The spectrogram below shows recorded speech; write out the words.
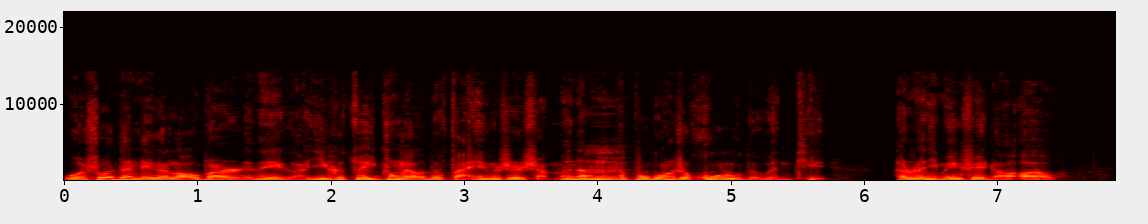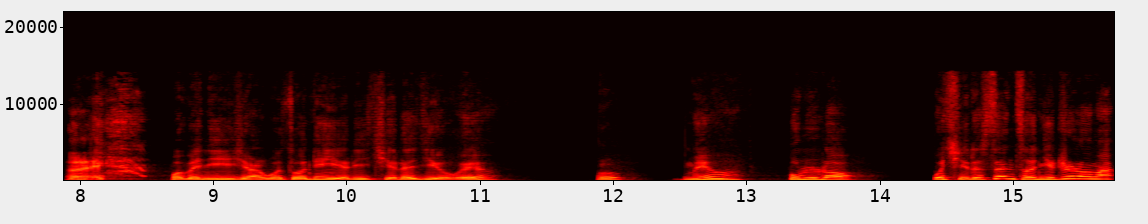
我说的那个老伴儿的那个一个最重要的反应是什么呢？他不光是呼噜的问题，他说你没睡着哦，哎，我问你一下，我昨天夜里起来几回啊？我说没有啊，不知道。我起来三次，你知道吗？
